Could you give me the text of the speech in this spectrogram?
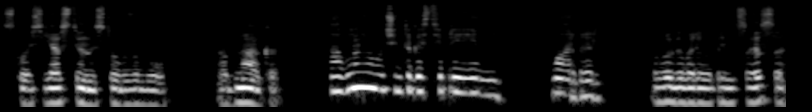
сквозь явственный стук зубов. Однако... «А вы не очень-то гостеприимны, Маргарет», — выговорила принцесса,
